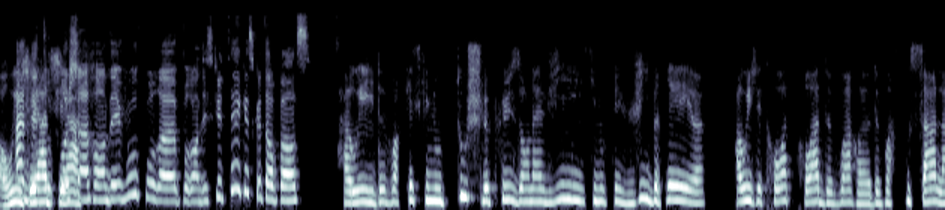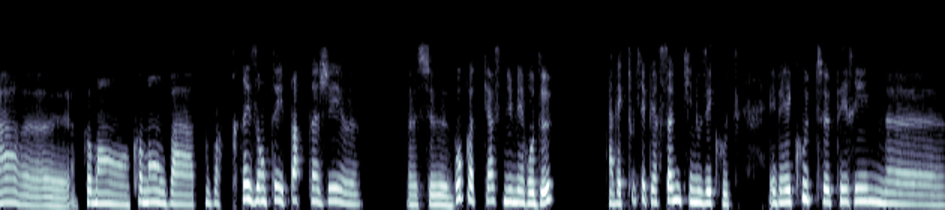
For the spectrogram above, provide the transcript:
Oh oui, hâte j'ai hâte, au prochain rendez-vous pour, euh, pour en discuter. Qu'est-ce que tu en penses? Ah oui, de voir qu'est-ce qui nous touche le plus dans la vie, qui nous fait vibrer. euh. Ah oui, j'ai trop hâte, trop hâte de voir, euh, de voir tout ça là, comment, comment on va pouvoir présenter et partager ce beau podcast numéro 2 avec toutes les personnes qui nous écoutent. Eh bien, écoute, Perrine,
